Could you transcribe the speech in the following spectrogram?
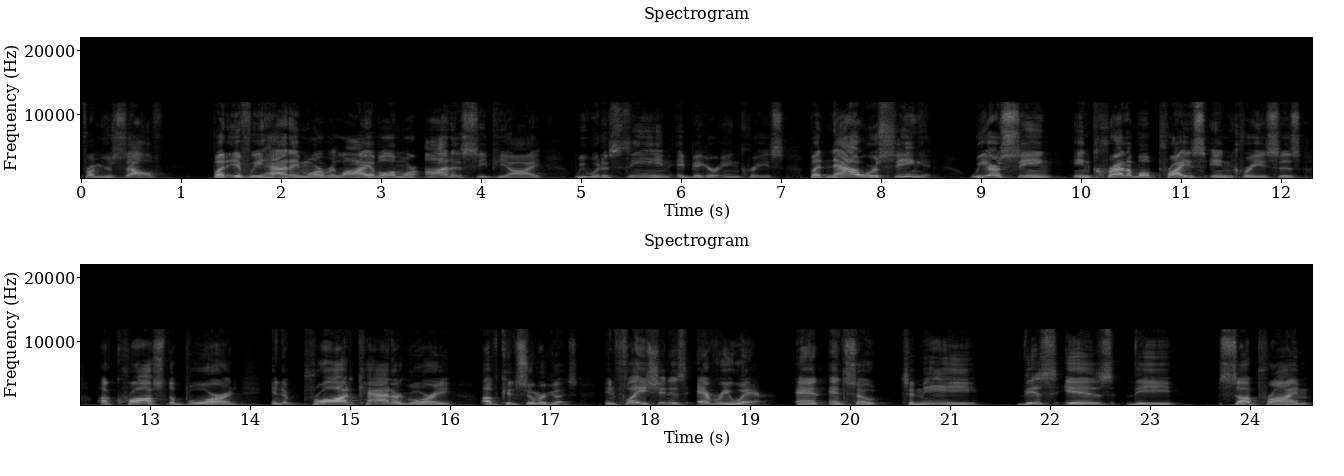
from yourself. But if we had a more reliable, a more honest CPI, we would have seen a bigger increase. But now we're seeing it. We are seeing incredible price increases across the board in a broad category of consumer goods. Inflation is everywhere. And and so to me, this is the subprime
